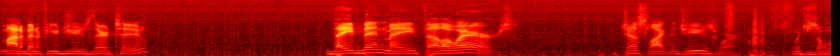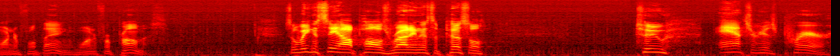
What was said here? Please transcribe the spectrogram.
Might have been a few Jews there too. They've been made fellow heirs, just like the Jews were, which is a wonderful thing, a wonderful promise. So we can see how Paul's writing this epistle to answer his prayer.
